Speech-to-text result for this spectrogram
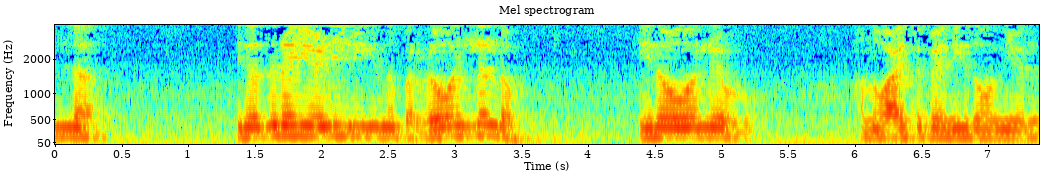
ഇല്ല. ഇതെന്തിനാ ഈ എഴുതിയിരിക്കുന്നു പരലോകം ഇല്ലല്ലോ. ഈ ലോകമല്ലേ ഉള്ളൂ. അന്ന് വായിച്ചപ്പോ എനിക്ക് തോന്നിയ ഒരു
